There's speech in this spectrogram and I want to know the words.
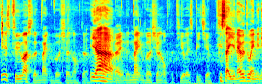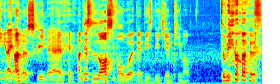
This is pretty much the night version of the Yeah. right, the night version of the TOS BGM. It's like you never do anything like on I'm- the screen there. I'm just lost for word that this BGM came out. To be honest,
